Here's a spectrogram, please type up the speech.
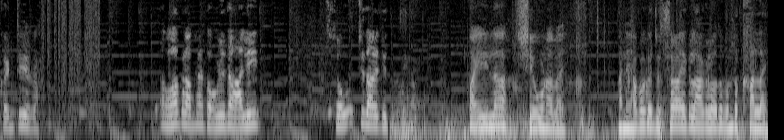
कंटिन्यू राहा पण आपल्या तवडीत आली. शेवटची जाळे तिथं. पहिला शेवण आलाय. आणि हा बघा दुसरा एक लागला होता पण तो खालाय.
